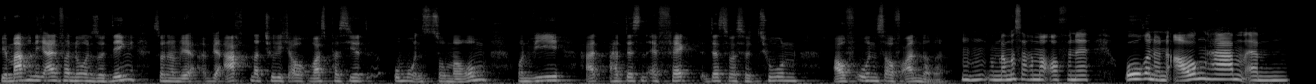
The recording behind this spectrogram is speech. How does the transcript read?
wir machen nicht einfach nur unser Ding, sondern wir, wir achten natürlich auch, was passiert um uns drumherum und wie hat, hat das einen Effekt, das, was wir tun, auf uns, auf andere. Mhm. Und man muss auch immer offene Ohren und Augen haben. Ähm,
